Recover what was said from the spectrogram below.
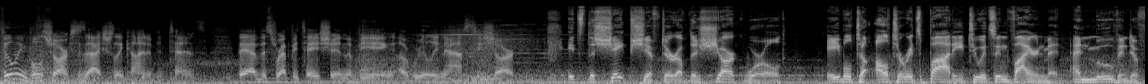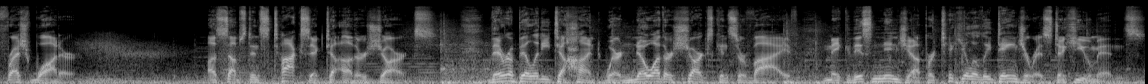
Filming bull sharks is actually kind of intense. They have this reputation of being a really nasty shark. It's the shapeshifter of the shark world, able to alter its body to its environment and move into fresh water. A substance toxic to other sharks. Their ability to hunt where no other sharks can survive make this ninja particularly dangerous to humans.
